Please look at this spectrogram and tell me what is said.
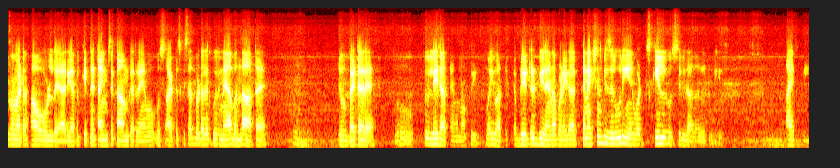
No matter how old they are या फिर कितने टाइम से काम कर रहे हैं वो उस आर्टिस्ट के साथ बट अगर कोई नया बंदा आता है हम्म। जो बेटर है तो, तो ले जाते हैं वो नौकरी। वही बात है अपडेटेड भी रहना पड़ेगा। कनेक्शंस भी ज़रूरी हैं बट स्किल उससे भी ज़्यादा ज़रूरी है। I feel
